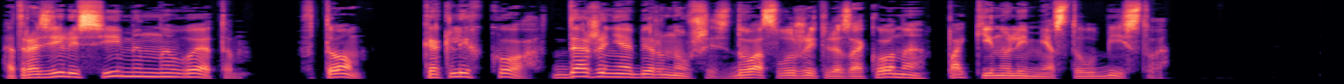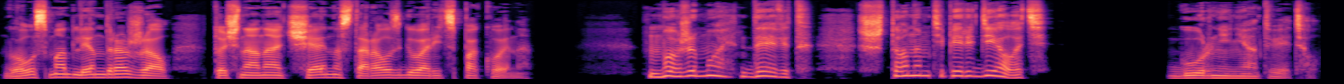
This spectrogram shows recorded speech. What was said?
отразились именно в этом, в том, как легко, даже не обернувшись, два служителя закона покинули место убийства. Голос Мадлен дрожал, точно она отчаянно старалась говорить спокойно. «Боже мой, Дэвид, что нам теперь делать?» Гурни не ответил.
